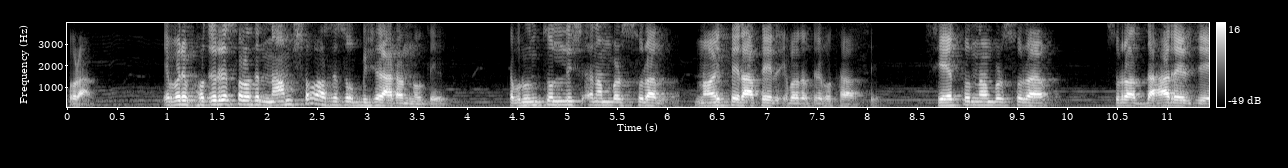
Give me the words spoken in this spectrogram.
কোরআন। এবারে ফজরের সলাতের নাম সহ আছে চব্বিশের আটান্নতে। তারপর উনচল্লিশ নম্বর সুরার নয়তে রাতের এবাদতের কথা আছে। ছিয়াত্তর নম্বর সুরা সুরা দাহারের যে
